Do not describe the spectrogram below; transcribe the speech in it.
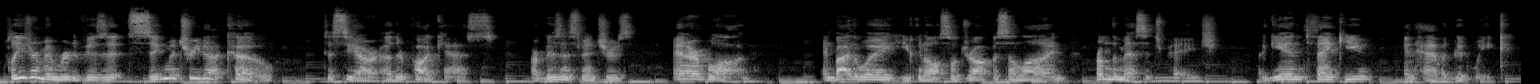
Please remember to visit sigmatree.co to see our other podcasts, our business ventures, and our blog. And by the way, you can also drop us a line from the message page. Again, thank you and have a good week.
